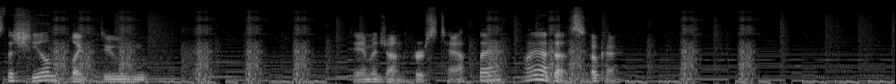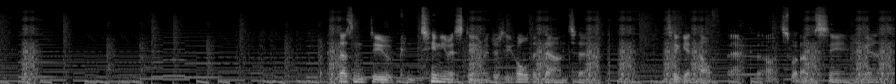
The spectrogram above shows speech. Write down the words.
Does the shield, like, do damage on first tap there? Oh yeah, it does. Okay. But it doesn't do continuous damage as you hold it down to to get health back, though. That's what I'm seeing, I guess.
